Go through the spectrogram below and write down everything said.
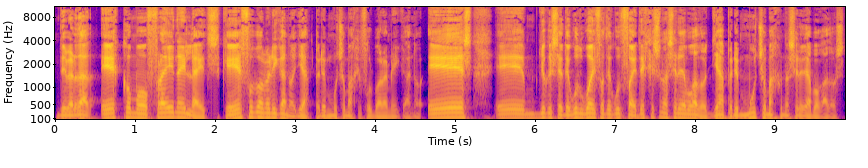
De verdad, es como Friday Night Lights, que es fútbol americano ya, pero es mucho más que fútbol americano. Es, eh, yo que sé, The Good Wife o The Good Fight, es que es una serie de abogados ya, pero es mucho más que una serie de abogados.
